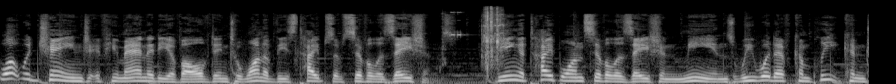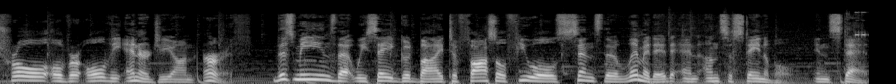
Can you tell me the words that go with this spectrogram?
what would change if humanity evolved into one of these types of civilizations? Being a Type 1 civilization means we would have complete control over all the energy on Earth. This means that we say goodbye to fossil fuels since they're limited and unsustainable. Instead,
